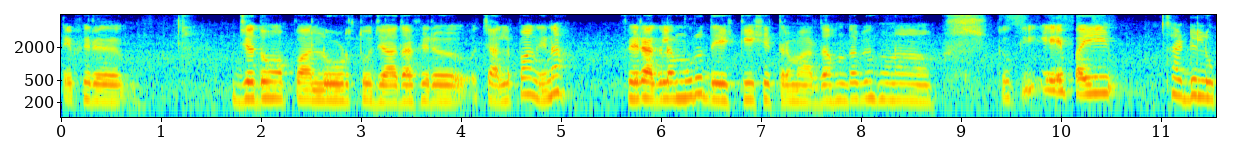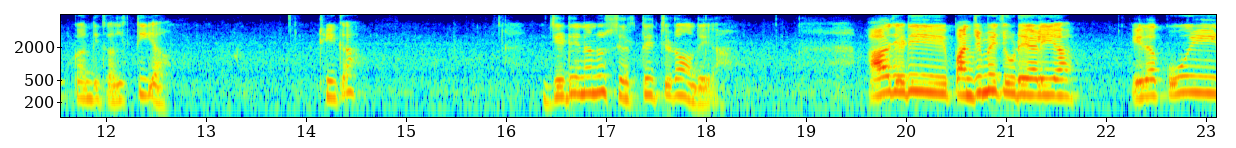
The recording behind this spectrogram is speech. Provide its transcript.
ਤੇ ਫਿਰ ਜਦੋਂ ਆਪਾਂ ਲੋੜ ਤੋਂ ਜ਼ਿਆਦਾ ਫਿਰ ਚੱਲ ਪਾਂਗੇ ਨਾ, ਫਿਰ ਅਗਲਾ ਮੂਹਰੋਂ ਦੇਖ ਕੇ ਛੇਤਰ ਮਾਰਦਾ ਹੁੰਦਾ ਵੀ ਹੁਣ ਕਿਉਂਕਿ ਇਹ ਭਾਈ ਸਾਡੇ ਲੋਕਾਂ ਦੀ ਗਲਤੀ ਆ। ਠੀਕ ਆ? ਜਿਹੜੇ ਇਹਨਾਂ ਨੂੰ ਸਿਰ ਤੇ ਚੜਾਉਂਦੇ ਆ। ਆ ਜਿਹੜੀ ਪੰਜਵੇਂ ਚੂੜੇ ਵਾਲੀ ਆ, ਇਹਦਾ ਕੋਈ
